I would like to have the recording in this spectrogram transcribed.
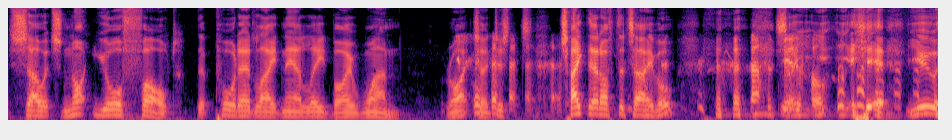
So it's not your fault that Port Adelaide now lead by one. Right, so just take that off the table. so Beautiful. y- y- yeah, you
